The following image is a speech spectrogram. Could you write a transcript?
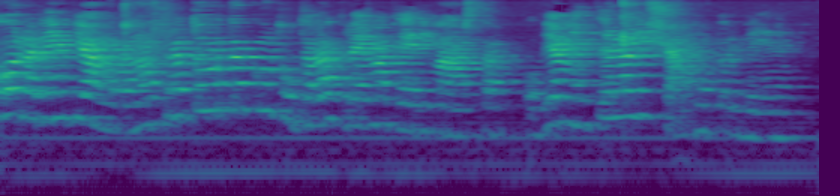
Ora riempiamo la nostra torta con tutta la crema che è rimasta. Ovviamente la lisciamo per bene.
